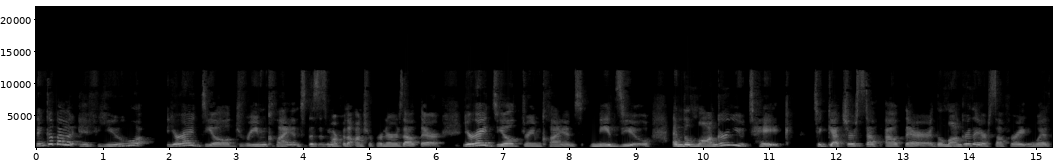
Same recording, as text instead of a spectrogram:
think about if you your ideal dream client, this is more for the entrepreneurs out there. Your ideal dream client needs you. And the longer you take to get your stuff out there, the longer they are suffering with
